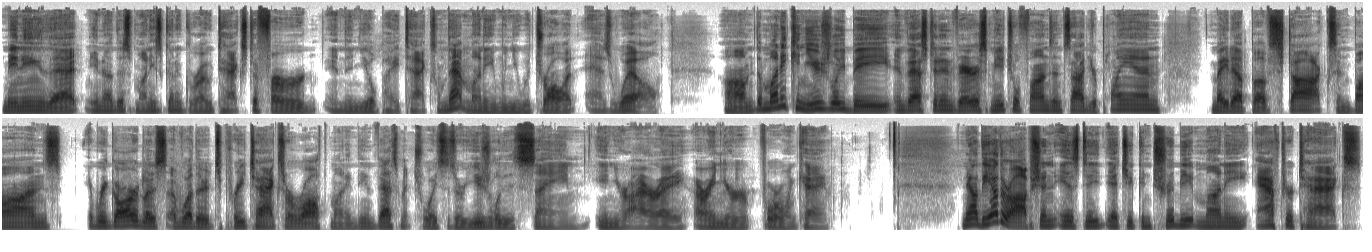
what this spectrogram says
meaning that you know this money's going to grow tax deferred, and then you'll pay tax on that money when you withdraw it as well. Um, the money can usually be invested in various mutual funds inside your plan, made up of stocks and bonds. Regardless of whether it's pre-tax or Roth money, the investment choices are usually the same in your IRA or in your 401k. Now, the other option is to, that you contribute money after tax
